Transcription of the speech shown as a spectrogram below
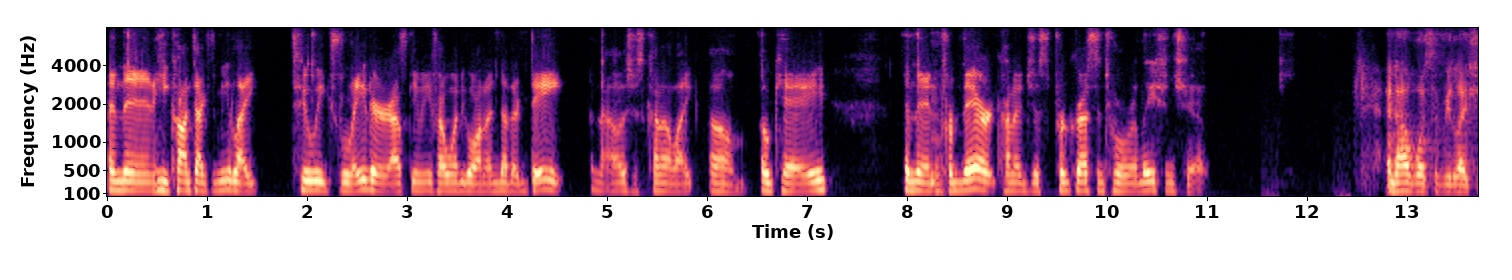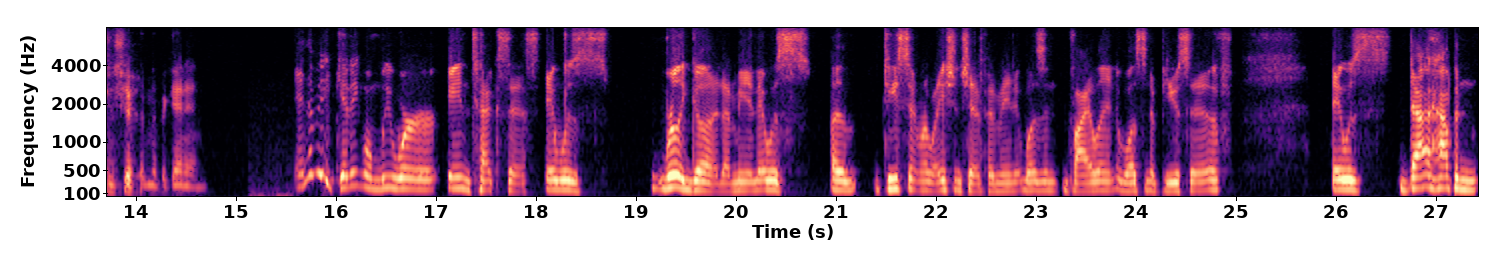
And then he contacted me like two weeks later asking me if I wanted to go on another date. And I was just kind of like, um, okay. And then hmm. from there, it kind of just progressed into a relationship. And how was the relationship in the beginning? In the beginning, when we were in Texas, it was really good. I mean, it was a decent relationship. I mean, it wasn't violent, it wasn't abusive. It was that happened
